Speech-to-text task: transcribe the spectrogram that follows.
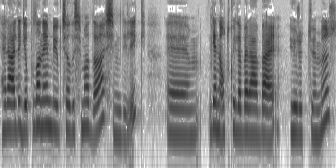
herhalde yapılan en büyük çalışma da şimdilik e, gene Utku ile beraber yürüttüğümüz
